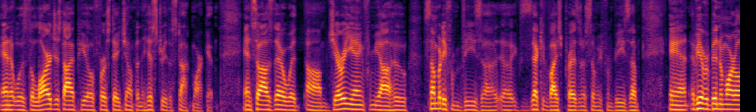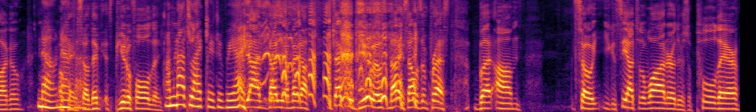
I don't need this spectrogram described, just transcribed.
and it was the largest IPO first day jump in the history of the stock market. And so I was there with um, Jerry Yang from Yahoo, somebody from Visa, uh, executive vice president or somebody from Visa. And have you ever been to Mar-a-Lago? No, never. Okay, so it's beautiful. They, I'm not likely to be. I, yeah, may not. It's actually beautiful. It was nice. I was impressed. But um, so you can see out to the water. There's a pool there,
